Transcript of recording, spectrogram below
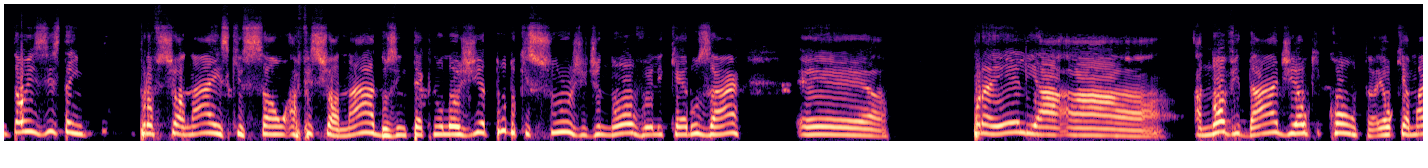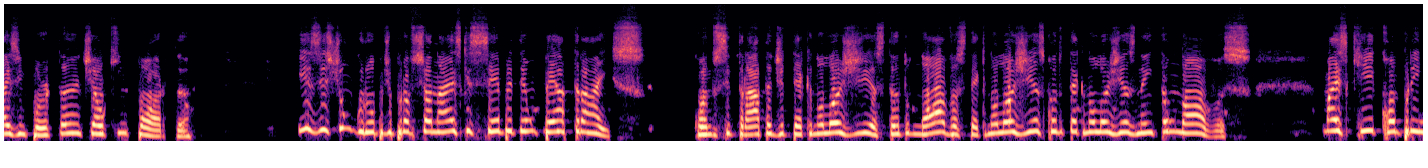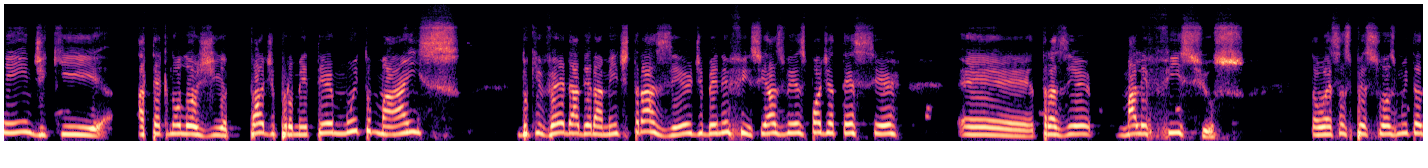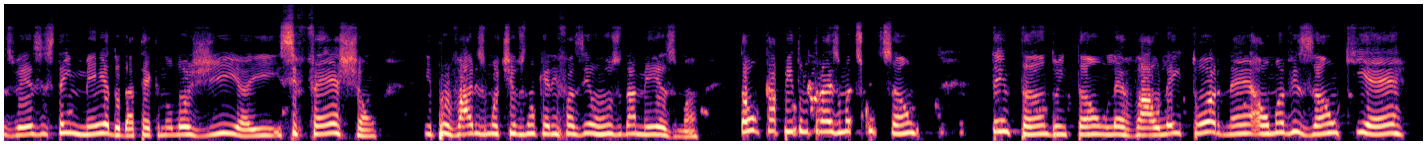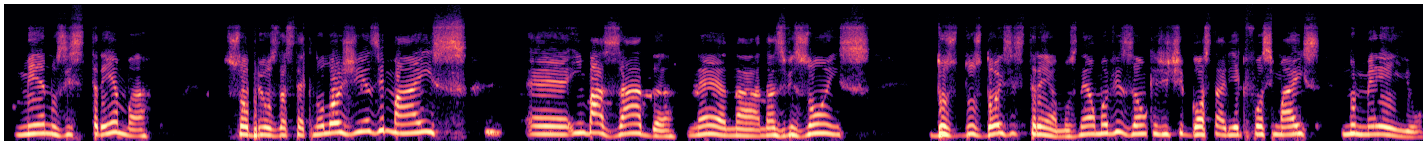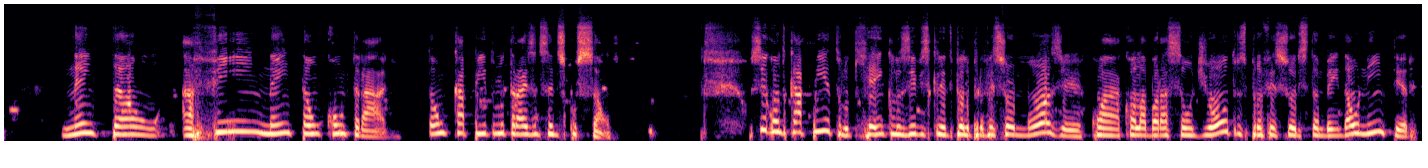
Então, existem profissionais que são aficionados em tecnologia, tudo que surge de novo ele quer usar. É, Para ele, a, a, a novidade é o que conta, é o que é mais importante, é o que importa. E existe um grupo de profissionais que sempre tem um pé atrás quando se trata de tecnologias, tanto novas tecnologias quanto tecnologias nem tão novas, mas que compreende que a tecnologia pode prometer muito mais do que verdadeiramente trazer de benefício. E às vezes pode até ser é, trazer malefícios. Então, essas pessoas muitas vezes têm medo da tecnologia e, e se fecham e por vários motivos não querem fazer uso da mesma. Então, o capítulo traz uma discussão tentando então levar o leitor né, a uma visão que é menos extrema sobre o uso das tecnologias e mais é, embasada né, na, nas visões dos, dos dois extremos, né? Uma visão que a gente gostaria que fosse mais no meio, nem tão afim, nem tão contrário. Então, o capítulo traz essa discussão. O segundo capítulo, que é inclusive escrito pelo professor Moser, com a colaboração de outros professores também da Uninter,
